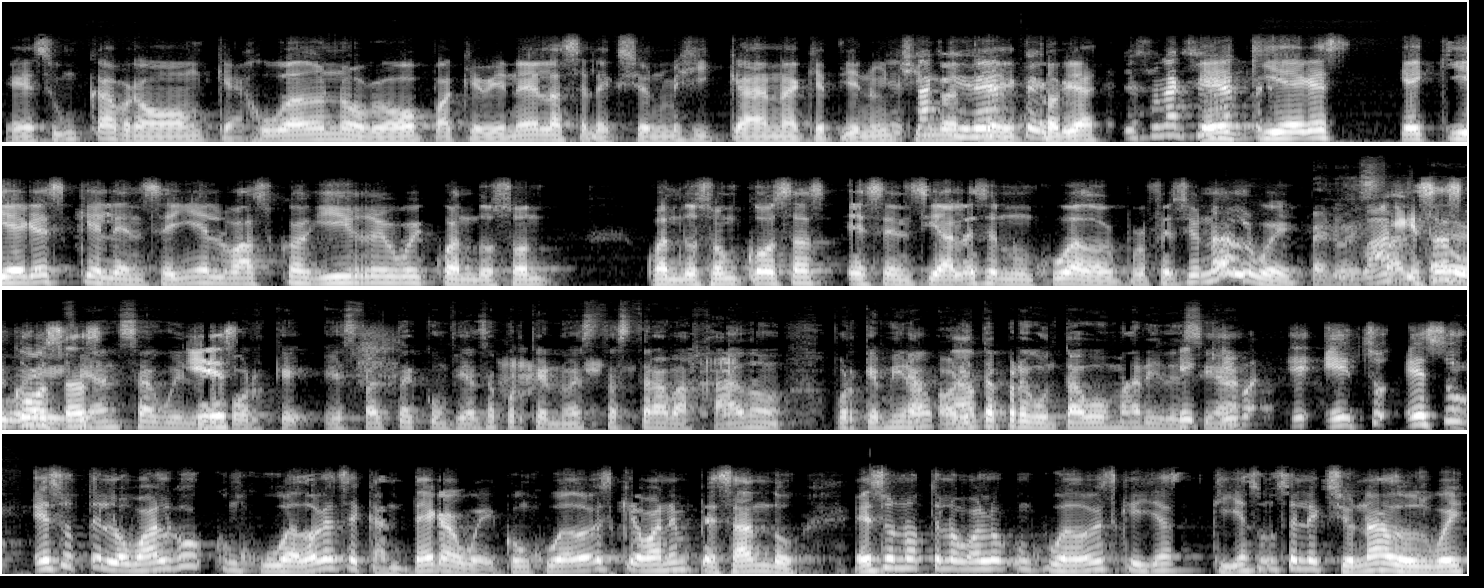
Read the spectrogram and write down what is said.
Es un cabrón que ha jugado en Europa, que viene de la selección mexicana, que tiene un Es chingo de trayectoria. Es un ¿Qué quieres, qué quieres que le enseñe el Vasco Aguirre, güey, cuando son, cuando son cosas esenciales en un jugador profesional, güey? Pero es falta Esas de cosas confianza, Willy, es- porque es falta de confianza porque no estás trabajado. Porque mira, No, ahorita preguntaba Omar y ¿Qué- qué decía, eh, Eso, eso, eso te lo valgo con jugadores de cantera, güey, con jugadores que van empezando. Eso no te lo valgo con jugadores que ya, que ya son seleccionados, güey,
